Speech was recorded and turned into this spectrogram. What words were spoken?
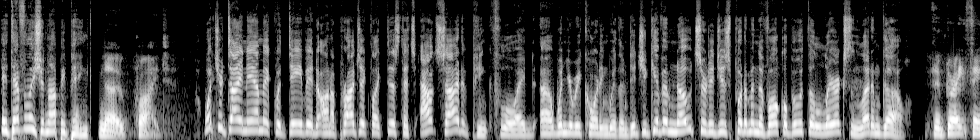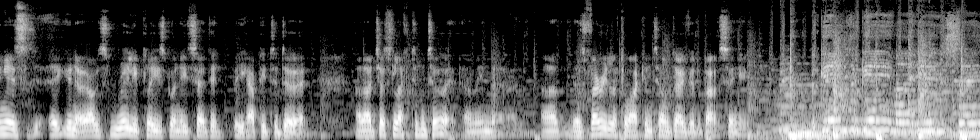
It definitely should not be pink. No, quite. What's your dynamic with David on a project like this that's outside of Pink Floyd uh, when you're recording with him? Did you give him notes or did you just put him in the vocal booth, the lyrics, and let him go? The great thing is, uh, you know, I was really pleased when he said he'd be happy to do it, and I just left him to it. I mean, uh, uh, there's very little I can tell David about singing. The game's a game, I hear you say.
